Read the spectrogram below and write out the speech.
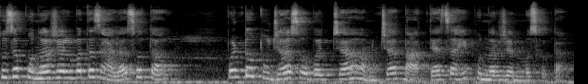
तुझा पुनर्जन्म तर झालाच होता पण तो तुझ्यासोबतच्या आमच्या नात्याचाही पुनर्जन्मच होता.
